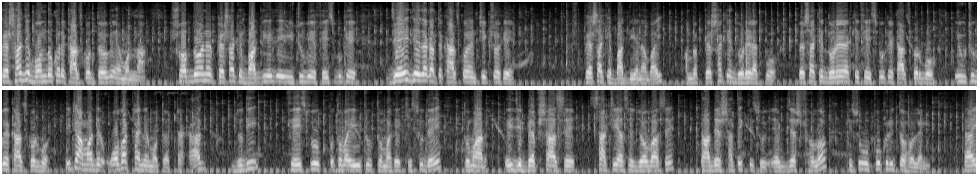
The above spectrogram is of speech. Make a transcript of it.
পেশা যে বন্ধ করে কাজ করতে হবে এমন না। সব ধরনের পেশাকে বাদ দিয়ে যে ইউটিউবে ফেসবুকে যেই যে জায়গাতে কাজ করেন টিকটকে পেশাকে বাদ দিয়ে না ভাই। আমরা পেশাকে ধরে রাখব। পেশাকে ধরে রাখে ফেসবুকে কাজ করব ইউটিউবে কাজ করব। এটা আমাদের ওভার টাইমের মতো একটা কাজ। যদি ফেসবুক অথবা ইউটিউব তোমাকে কিছু দেয়, তোমার এই যে ব্যবসা আছে, চাকরি আছে জব আছে, তাদের সাথে কিছু অ্যাডজাস্ট হলো, কিছু উপকৃত হলেন। তাই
